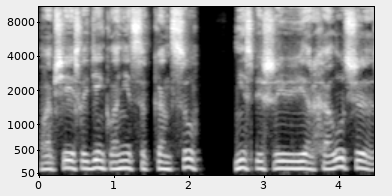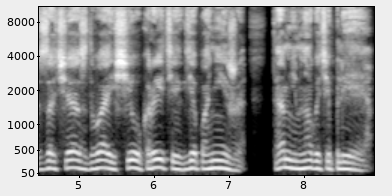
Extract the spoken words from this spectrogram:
Вообще, если день клонится к концу, не спеши вверх, а лучше за час-два ищи укрытие, где пониже. Там немного теплее.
